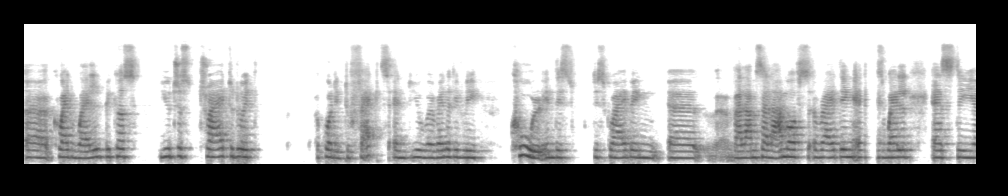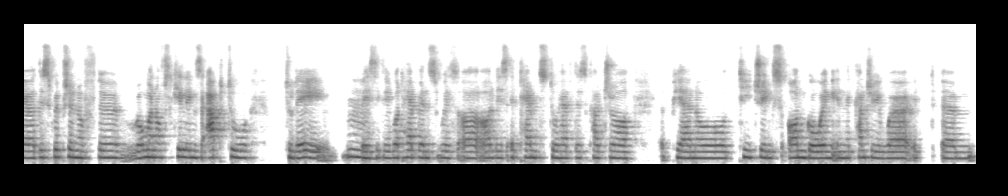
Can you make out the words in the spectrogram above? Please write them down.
uh, quite well because you just tried to do it according to facts and you were relatively cool in this describing uh, Varlam Shalamov's writing as well as the uh, description of the Romanovs killings up to today. Mm. Basically, what happens with uh, all these attempts to have this cultural piano teachings ongoing in a country where it um,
